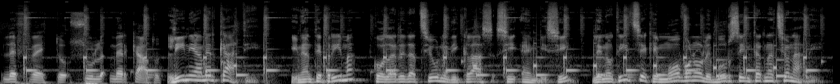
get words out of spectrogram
l'effetto sul mercato. Linea mercati. In anteprima, con la redazione di Class CNBC, le notizie che muovono le borse internazionali.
